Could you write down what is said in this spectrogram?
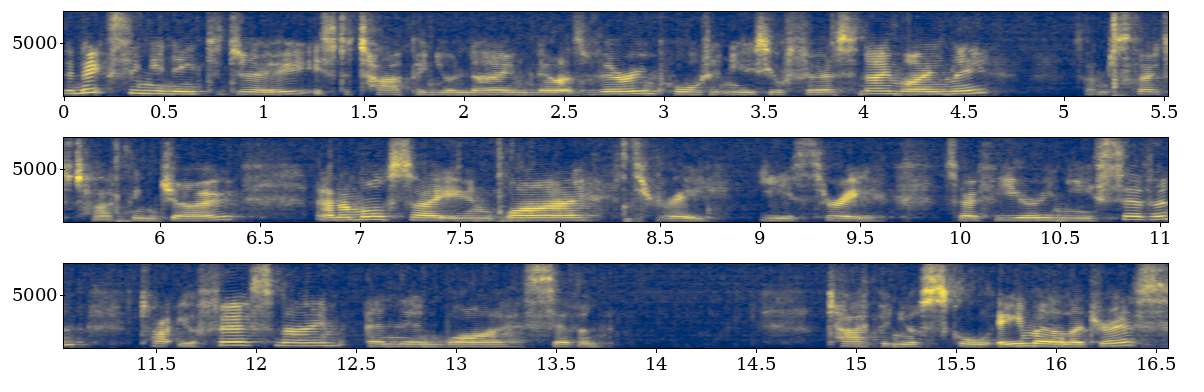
The next thing you need to do is to type in your name. Now it's very important use your first name only. So I'm just going to type in Joe and I'm also in Y3, year 3. So if you're in year 7, type your first name and then Y7 type in your school email address.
